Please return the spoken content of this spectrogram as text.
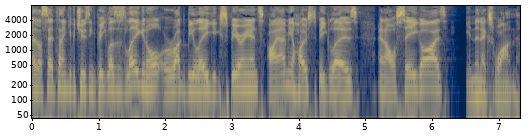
As I said, thank you for choosing Big Les's League and all rugby league experience. I am your host, Big Les, and I will see you guys in the next one.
